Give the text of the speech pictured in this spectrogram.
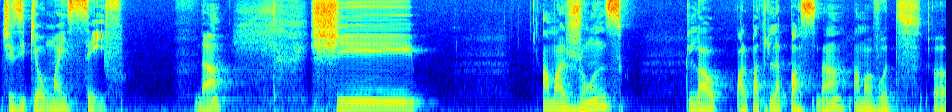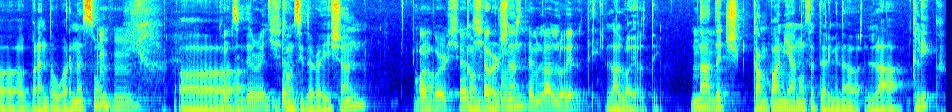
ci zic eu mai safe. Da? Și am ajuns la al patrulea pas, da? Am avut uh, brand awareness-ul, Mm-hmm. uh, Consideration. consideration Conversion, uh, și acum conversion suntem la loyalty. la loyalty. Da, deci campania nu se termină la click,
